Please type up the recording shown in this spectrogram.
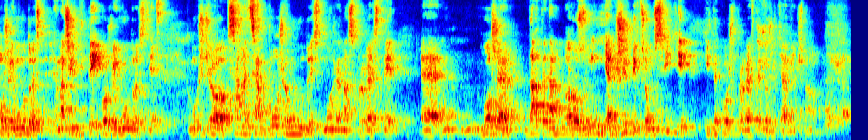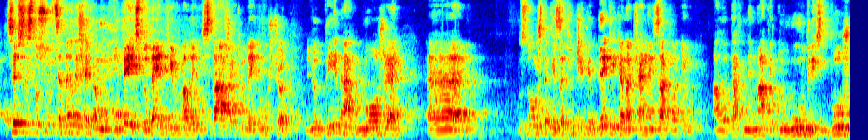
Божої мудрості, для наших дітей Божої мудрості, тому що саме ця Божа мудрість може нас привести, е, може дати нам розуміння, як жити в цьому світі, і також привести до життя вічного. Це все стосується не лише там дітей, студентів, але і старших людей, тому що людина може. Е, знову ж таки закінчити декілька навчальних закладів, але так не мати ту мудрість, Божу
